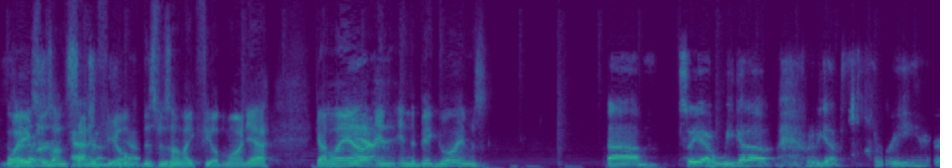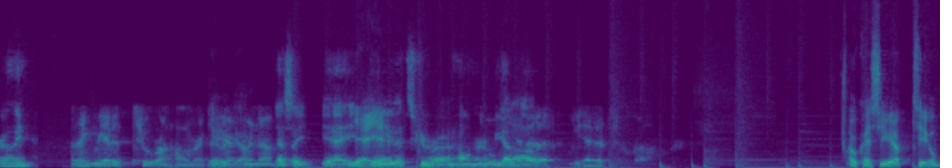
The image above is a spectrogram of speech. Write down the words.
no Wait, This was on pass center field. DNAP. This was on like field one. Yeah. Got to lay out in, in the big games. Um, so yeah, we got up. What did we get up? Three early. I think we had a two-run homer. Do There you you go. remember now? Yeah, so yeah, Yeah, Danny yeah. hit a two-run homer. We got had a we had a two-run. Okay, so you're up two.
